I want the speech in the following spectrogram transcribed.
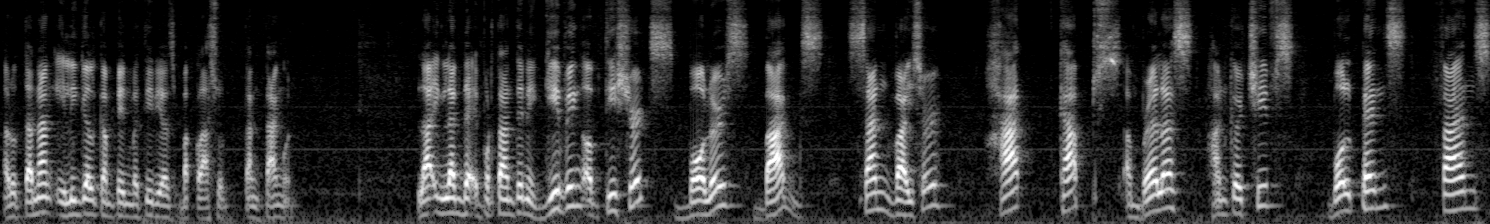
Aron tanang illegal campaign materials baklason, tangtangon. Laing lagda importante ni giving of t-shirts, bowlers, bags, sun visor, hat, caps, umbrellas, handkerchiefs, ball pens, fans,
